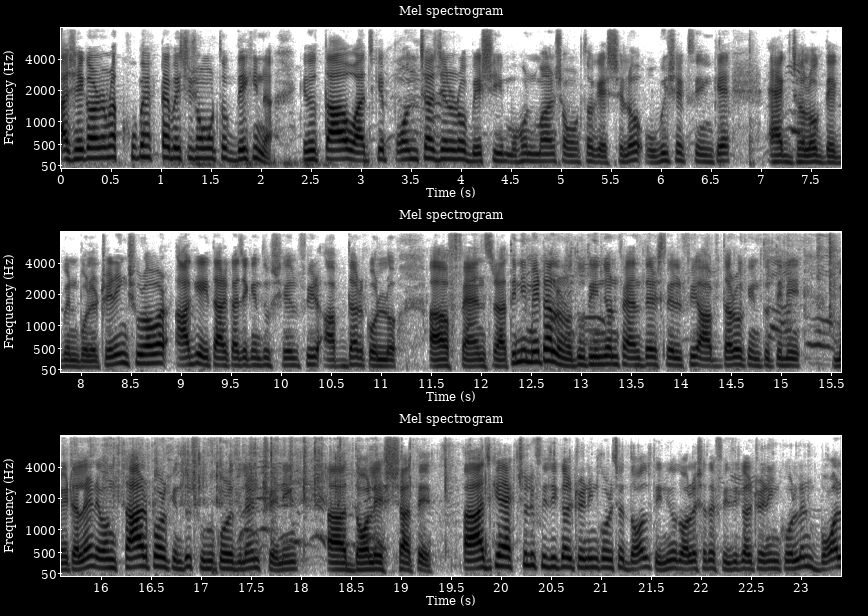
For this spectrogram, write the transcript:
আর সেই কারণে আমরা খুব একটা বেশি সমর্থক দেখি না। কিন্তু তাও আজকে পঞ্চাশ জনেরও বেশি মোহনবাগান সমর্থক এসেছিল। অভিষেক সিংকে এক ঝলক দেখবেন বলে। ট্রেনিং শুরু হওয়ার আগেই তার কাছে কিন্তু সেলফির আবদার করল ফ্যান্সরা তিনি মেটালো না দু তিনজন ফ্যান্সদের সেলফি আবদারও কিন্তু তিনি মেটালেন এবং তারপর কিন্তু শুরু করে দিলেন ট্রেনিং দলের সাথে। আজকে অ্যাকচুয়ালি ফিজিক্যাল ট্রেনিং করেছে দল, তিনিও দলের সাথে ফিজিক্যাল ট্রেনিং করলেন, বল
